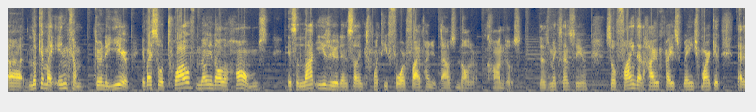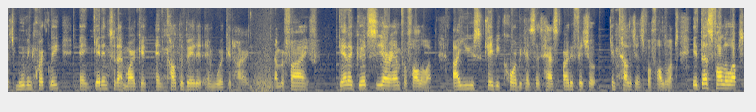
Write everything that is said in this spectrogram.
uh, look at my income during the year, if I sold $12 million homes, it's a lot easier than selling 24 $500,000 condos. Does it make sense to you? So find that higher price range market that is moving quickly and get into that market and cultivate it and work it hard. Number five, get a good CRM for follow up. I use kvCORE because it has artificial intelligence for follow ups. It does follow ups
